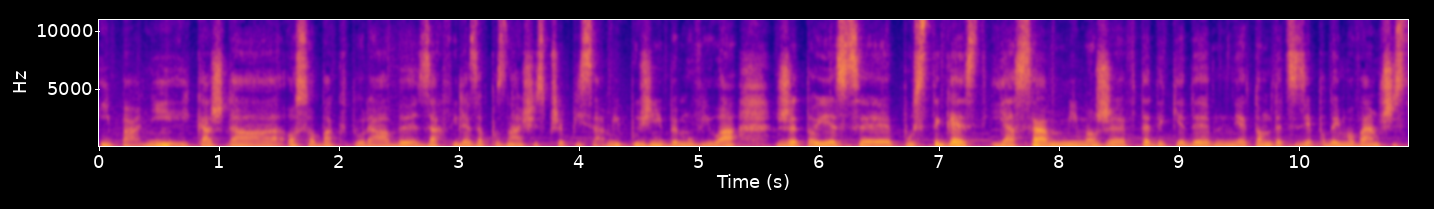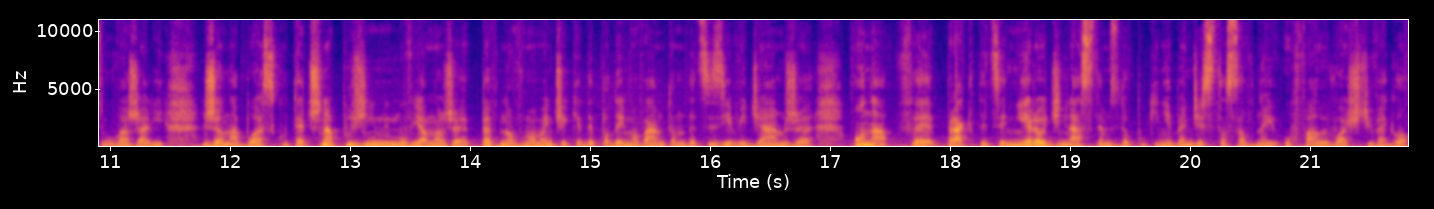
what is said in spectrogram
i pani, i każda osoba, która by za chwilę zapoznała się z przepisami, później by mówiła, że to jest pusty gest. Ja sam, mimo że wtedy, kiedy tą decyzję podejmowałem, wszyscy uważali, że ona była skuteczna, później mi mówiono, że pewno w momencie, kiedy podejmowałem tą decyzję, wiedziałem, że ona w praktyce nie rodzi następstw, dopóki nie będzie stosownej uchwały właściwego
